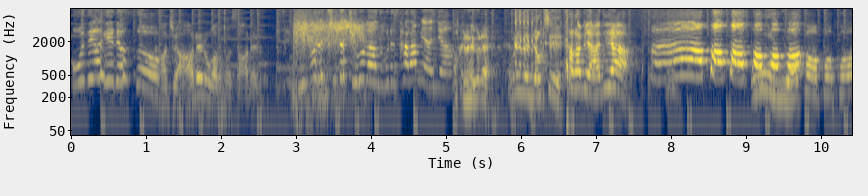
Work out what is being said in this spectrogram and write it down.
어디가 길이었어? 아, 저 아래로 가는 거였어, 아래로. 이번에 진짜 죽으면 우린 사람이 아니야. 아, 그래, 그래. 우리는 역시 사람이 아니야. 아 아파 아파 아파 오, 아파 뭐 아파. 아파, 아파, 아파. 아,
